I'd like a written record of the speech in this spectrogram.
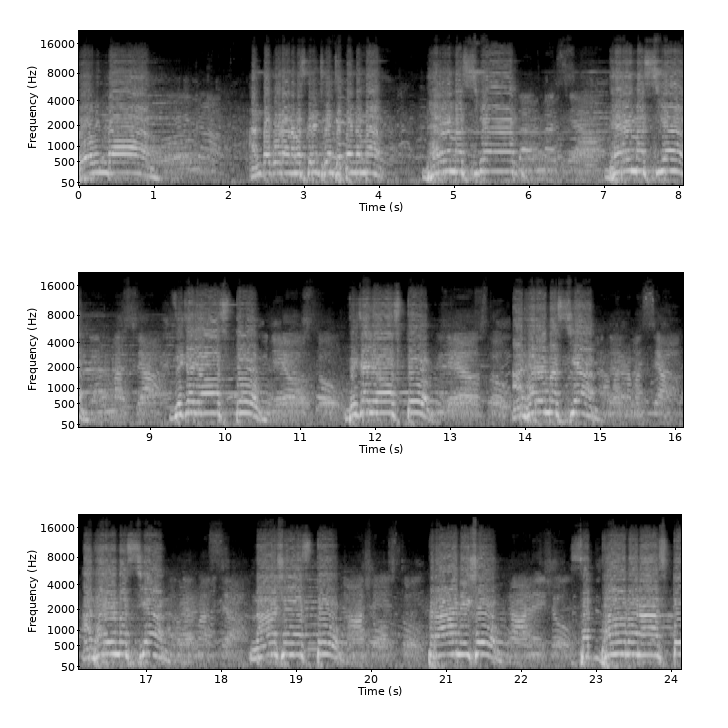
గోవింద. అంతా కూడా నమస్కరించుకొని చెప్పండి అమ్మా. ధర్మస్య. ధర్మస్య. విజయోస్తు. విజయోస్తు. అధర్మస్య. అధర్మస్య. నాశోస్తు. ప్రాణిషు. సద్భావనాస్తు.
